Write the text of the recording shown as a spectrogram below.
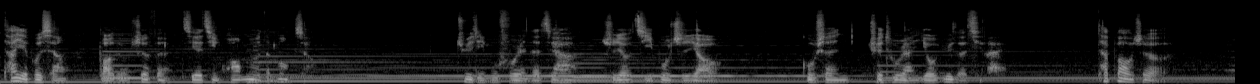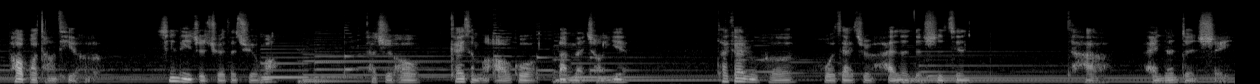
他也不想保留这份接近荒谬的梦想。距离穆夫人的家只有几步之遥，顾生却突然犹豫了起来。他抱着泡泡糖铁盒，心里只觉得绝望。他之后该怎么熬过漫漫长夜？他该如何活在这寒冷的世间？他还能等谁？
